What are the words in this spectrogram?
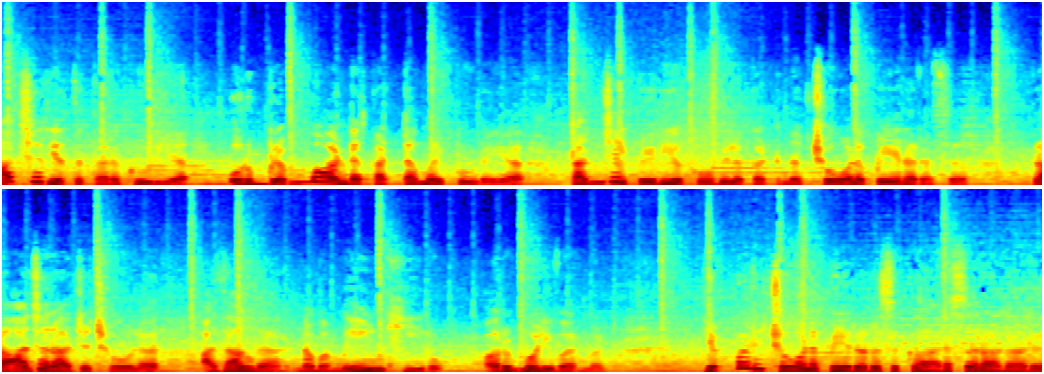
ஆச்சரியத்தை தரக்கூடிய ஒரு பிரம்மாண்ட கட்டமைப்புடைய தஞ்சை பெரிய கோவிலை கட்டின சோழ பேரரசர் ராஜராஜ சோழர் அதாங்க நம்ம மெயின் ஹீரோ அருண்மொழிவர்மன். எப்படி சோழ பேரரசுக்கு அரசரானாரு?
